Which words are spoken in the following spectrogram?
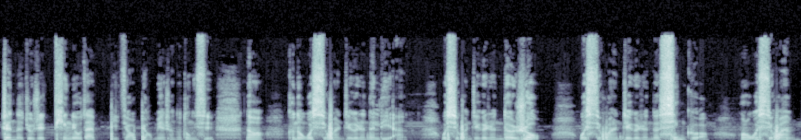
真的就是停留在比较表面上的东西。那可能我喜欢这个人的脸，我喜欢这个人的肉，我喜欢这个人的性格，或者我喜欢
